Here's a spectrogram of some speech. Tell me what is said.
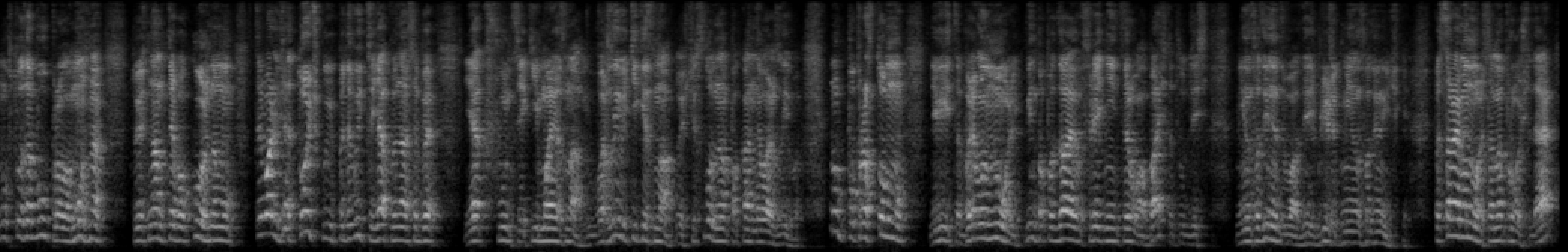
ну хто забув правила, можна, тобто нам треба кожному інтервалі взяти точку і подивитися, як вона себе, як функція, який має знак. Важливий тільки знак, тобто число нам поки не важливо. Ну, по-простому, дивіться, беремо 0, він попадає в середній інтервал. Бачите, тут десь мінус 1 і 2, десь ближе к мінус 1. Поставимо 0, саме проще, да?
